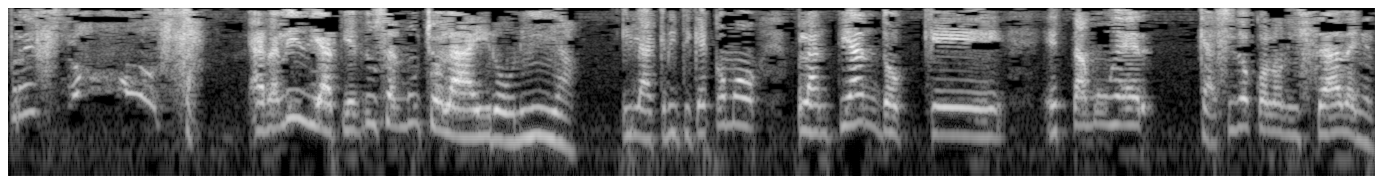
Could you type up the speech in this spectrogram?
preciosa. Ana Lidia tiende a usar mucho la ironía y la crítica. Es como planteando que esta mujer que ha sido colonizada en el,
